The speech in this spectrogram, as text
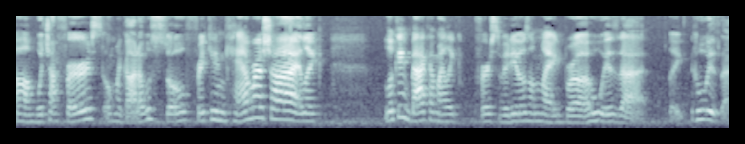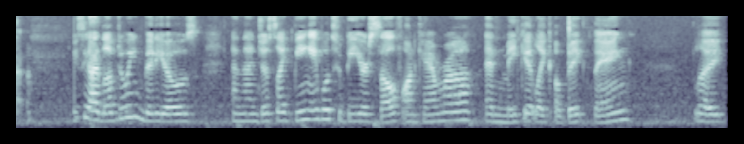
um, which at first oh my god i was so freaking camera shy. Like looking back at my like first videos i'm like bruh who is that? Like who is that? You see i love doing videos and then just like being able to be yourself on camera and make it like a big thing. Like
